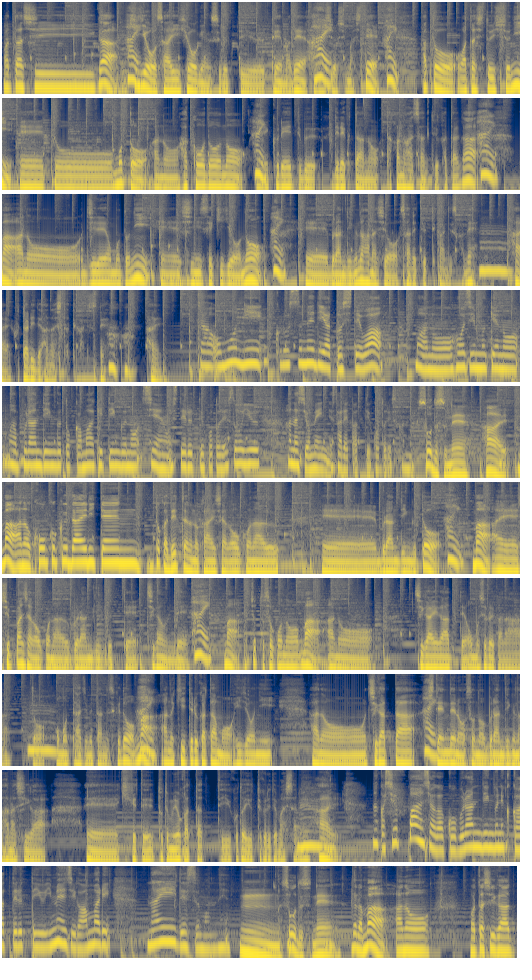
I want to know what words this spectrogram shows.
私が企業を再表現するっていうテーマで話をしまして、はいあと私と一緒に、えー、と元あの博報堂の、はい。えークリエイティブディレクターの高野橋さんという方が、はい。まああの事例をもとに、えー老舗企業の、はい。えーブランディングの話をされてって感じですかね。うん。はい、2人で話したって感じですね。はあはあはい、じゃあ主にクロスメディアとしては、まあ、あの法人向けの、まあ、ブランディングとかマーケティングの支援をしてるっていうことでそういう話をメインにされたっていうことですかね。そうですね。はい。まあ、あの、広告代理店とかデジタルの会社が行う、えーブランディングと、はいまあ、えー出版社が行うブランディングって違うんで、はいまあ、ちょっとそこの、まあ、あの違いがあって面白いかなと思って始めたんですけど、まあ、はいあの、聞いてる方も非常に、あの違った視点でのそのブランディングの話が、えー聞けてとても良かったっていうことを言ってくれてましたね。うんはい。なんか出版社がこうブランディングに関わってるっていうイメージがあんまりないですもんね。うん、そうですね。だからまあ、あの、私が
